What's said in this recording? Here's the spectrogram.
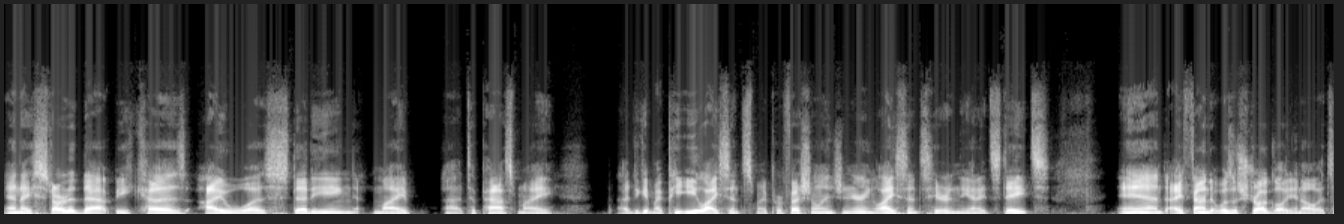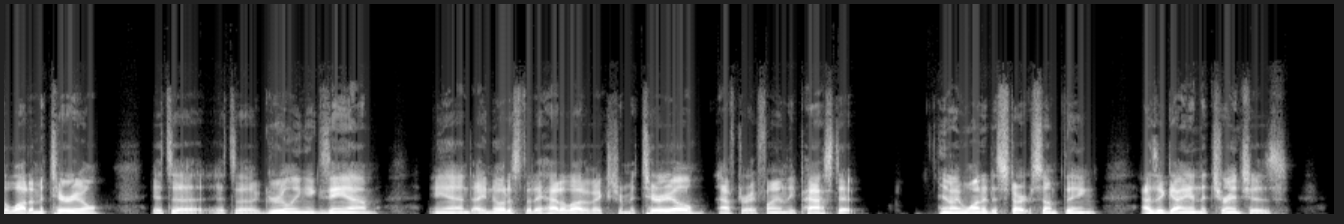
and I started that because I was studying my uh, to pass my uh, to get my PE license, my professional engineering license here in the United States, and I found it was a struggle. You know, it's a lot of material. It's a it's a grueling exam and I noticed that I had a lot of extra material after I finally passed it, and I wanted to start something as a guy in the trenches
